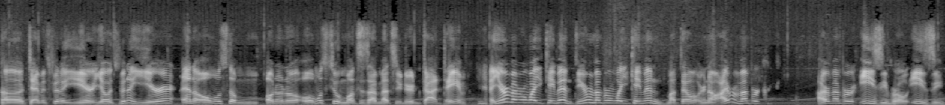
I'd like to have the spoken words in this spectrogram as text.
Uh, damn, it's been a year. Yo, it's been a year and almost a oh no, no, almost two months since I met you, dude. God damn. And you remember why you came in? Do you remember why you came in, Mateo? Or no, I remember, I remember easy, bro, easy.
